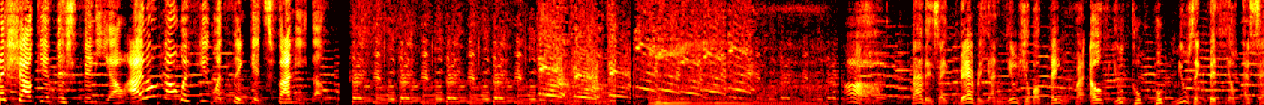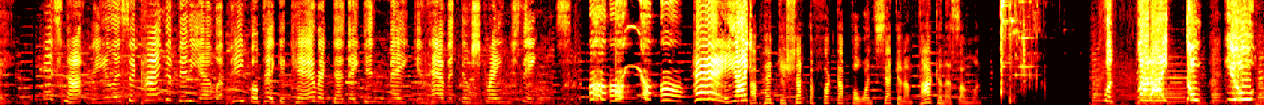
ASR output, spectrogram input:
want to show you this video. I don't know if you would think it's funny, though. Oh, that is a very unusual thing for Elf YouTube poop music video to say. It's not real. It's a kind of video where people take a character they didn't make and have it do strange things. I... Cuphead, just shut the fuck up for one second. I'm talking to someone. What, but I don't... You...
